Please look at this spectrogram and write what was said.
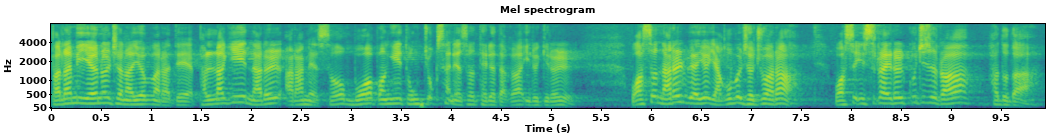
바람이 예언을 전하여 말하되 발락이 나를 아람에서 모압 왕이 동쪽 산에서 데려다가 이르기를 와서 나를 위하여 야곱을 저주하라 와서 이스라엘을 꾸짖으라 하도다.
